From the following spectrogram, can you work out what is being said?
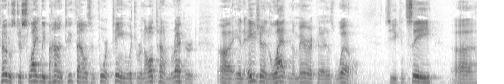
totals just slightly behind 2014, which were an all-time record uh, in Asia and Latin America as well. So you can see. Uh,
